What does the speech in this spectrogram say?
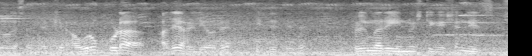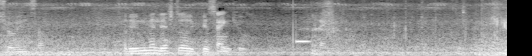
ಇವಾಗ ಸದ್ಯಕ್ಕೆ. ಅವರು ಕೂಡ ಅದೇ ಹಳ್ಳಿಯವರೇ ಇದ್ದಿದ್ದಿದೆ. Preliminary investigation is showing some sir ಇನ್ಮೇಲೆ ಎಷ್ಟು ಥ್ಯಾಂಕ್ ಯು ಥ್ಯಾಂಕ್ ಯು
